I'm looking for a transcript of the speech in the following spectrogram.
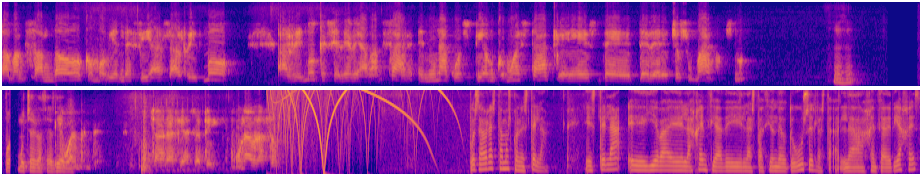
avanzando, como bien decías, al ritmo al ritmo que se debe avanzar en una cuestión como esta que es de, derechos humanos, ¿no? pues muchas gracias, Diego. Igualmente. Muchas gracias a ti. Un abrazo. Pues ahora estamos con Estela. Estela eh, lleva la agencia de la estación de autobuses, la, agencia de viajes,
